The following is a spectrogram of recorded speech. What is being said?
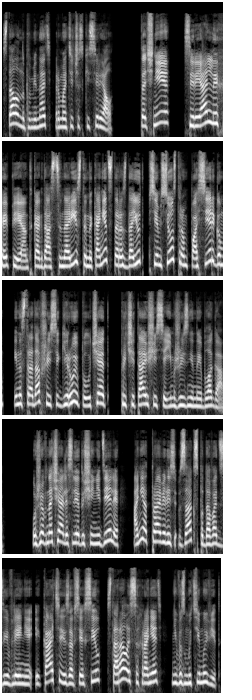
стала напоминать романтический сериал. Точнее, сериальный хэппи-энд, когда сценаристы наконец-то раздают всем сестрам по серьгам и настрадавшиеся герои получают причитающиеся им жизненные блага. Уже в начале следующей недели они отправились в ЗАГС подавать заявление, и Катя изо всех сил старалась сохранять невозмутимый вид,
